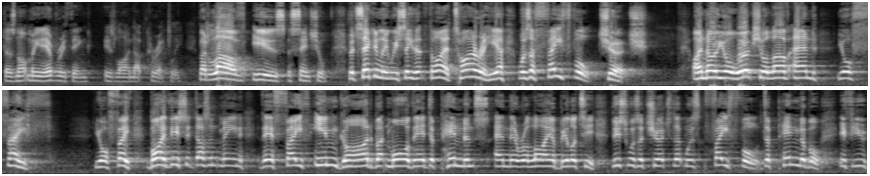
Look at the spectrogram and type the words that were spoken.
does not mean everything is lined up correctly. But love is essential. But secondly, we see that Thyatira here was a faithful church. I know your works, your love, and your faith your faith. By this, it doesn't mean their faith in God, but more their dependence and their reliability. This was a church that was faithful, dependable. If you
